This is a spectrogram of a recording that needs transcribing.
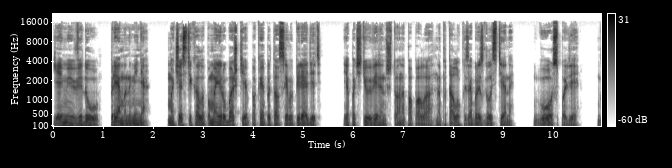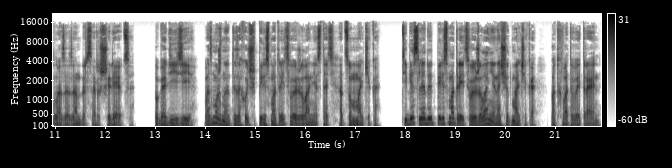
Я имею в виду прямо на меня. Моча стекала по моей рубашке, пока я пытался его переодеть. Я почти уверен, что она попала на потолок и забрызгала стены. Господи! Глаза Зандерса расширяются. Погоди, Зи. Возможно, ты захочешь пересмотреть свое желание стать отцом мальчика. Тебе следует пересмотреть свое желание насчет мальчика, подхватывает Райан.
